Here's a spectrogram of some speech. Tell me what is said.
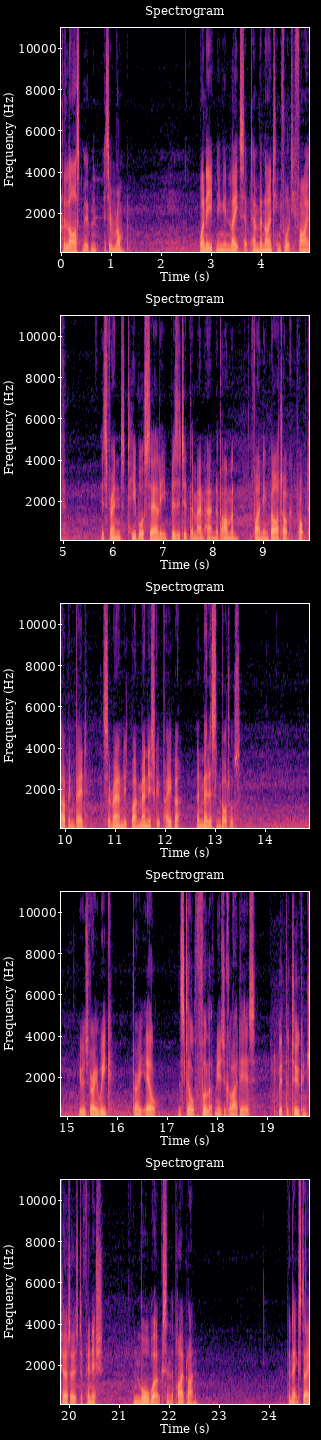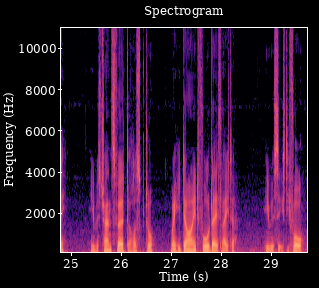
The last movement is a romp. One evening in late September 1945, his friend Tibor Serly visited the Manhattan apartment, finding Bartok propped up in bed, surrounded by manuscript paper and medicine bottles. He was very weak, very ill, and still full of musical ideas, with the two concertos to finish and more works in the pipeline. The next day, he was transferred to hospital, where he died four days later. He was 64.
